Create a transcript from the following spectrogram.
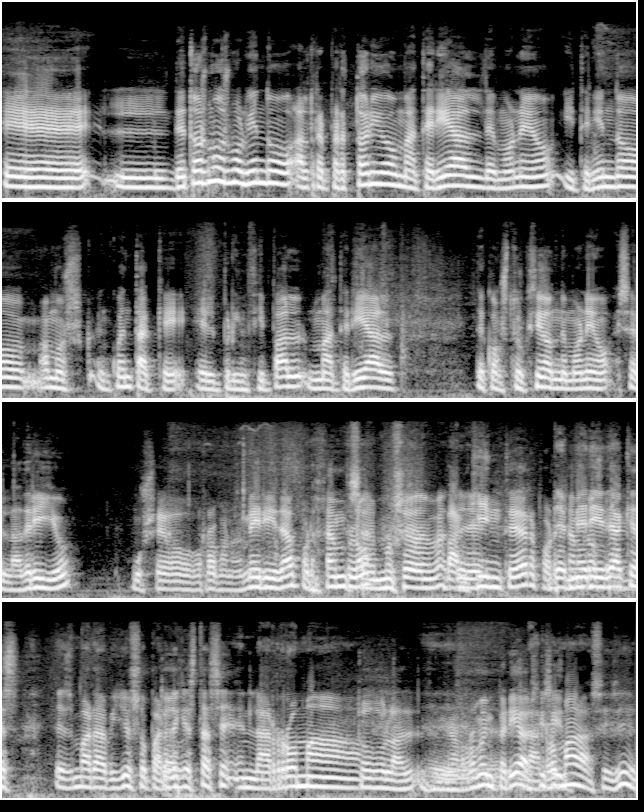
Eh, de todos modos, volviendo al repertorio material de Moneo y teniendo, vamos, en cuenta que el principal material de construcción de Moneo es el ladrillo, Museo Romano de Mérida, por ejemplo, o sea, el Museo de, Van Quinter, por de ejemplo, Mérida, que es, es maravilloso, parece todo, que estás en la Roma... Todo la, en la Roma imperial, la sí, Roma, sí. sí.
